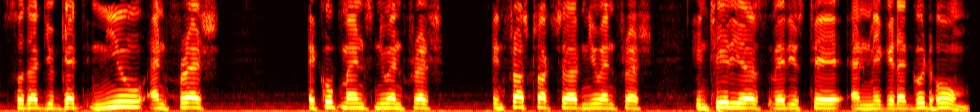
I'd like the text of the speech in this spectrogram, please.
so that you get new and fresh equipments, new and fresh infrastructure, new and fresh interiors where you stay and make it a good home.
